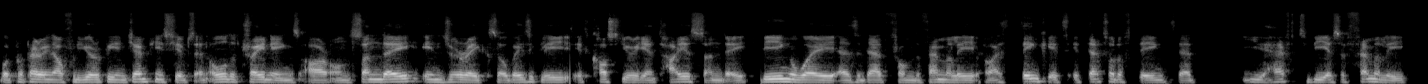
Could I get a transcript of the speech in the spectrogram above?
we're preparing now for the european championships and all the trainings are on sunday in zurich. So basically it costs you the entire sunday being away as a dad from the family. So i think it's it that sort of things that you have to be as a family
